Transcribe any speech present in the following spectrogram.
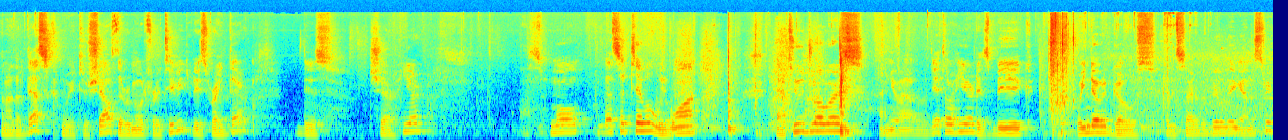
another desk with two shelves, the remote for the TV that is right there, this chair here, a small bedside table with one and two drawers, and you have a radiator here, this big window goes inside of the building and the street.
